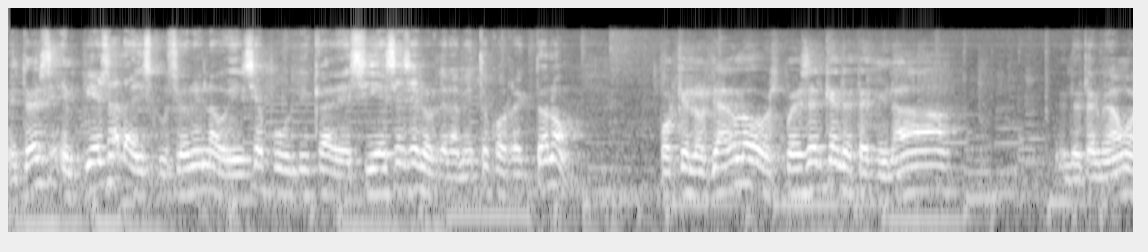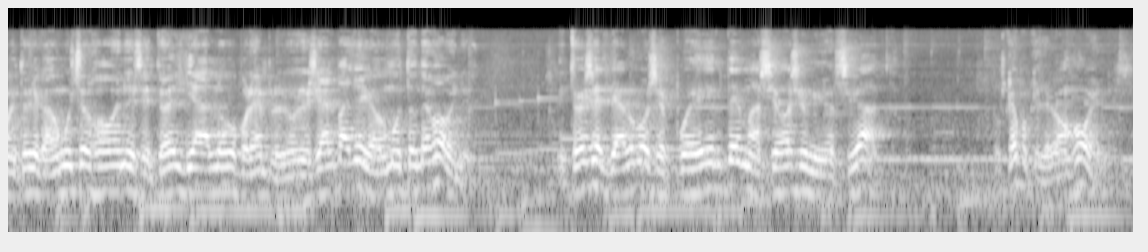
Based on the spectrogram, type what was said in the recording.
Entonces empieza la discusión en la audiencia pública de si ese es el ordenamiento correcto o no. Porque los diálogos puede ser que en determinado, en determinado momento llegaban muchos jóvenes, entonces el diálogo, por ejemplo, en la Universidad del Valle llegaba un montón de jóvenes. Entonces el diálogo se puede ir demasiado hacia universidad. ¿Por qué? Porque llegan jóvenes.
